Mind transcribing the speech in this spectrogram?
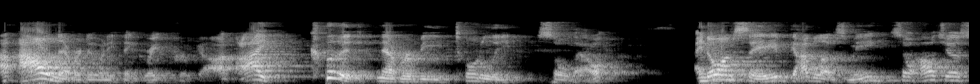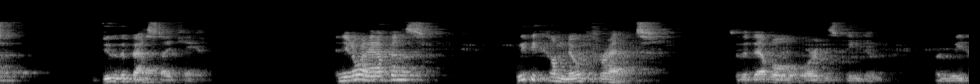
I'll never do anything great for God. I could never be totally sold out. I know I'm saved. God loves me. So I'll just do the best I can. And you know what happens? We become no threat to the devil or his kingdom when we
